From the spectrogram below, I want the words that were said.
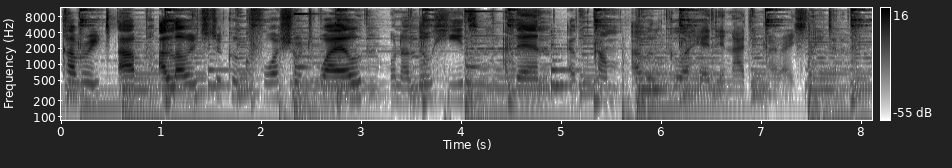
cover it up allow it to cook for a short while on a low heat and then I will come I will go ahead and add in my rice later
